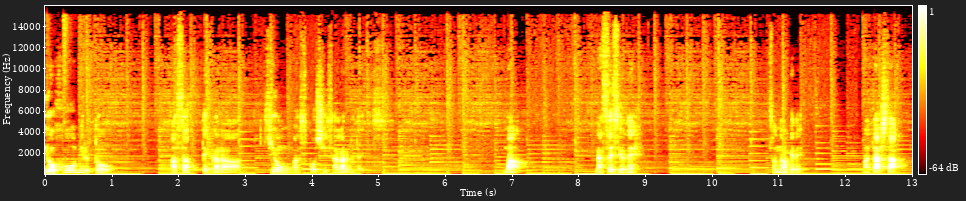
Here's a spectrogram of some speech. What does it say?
予報を見るとあさってから気温が少し下がるみたいです。まあ夏ですよね。そんなわけでまた明日。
